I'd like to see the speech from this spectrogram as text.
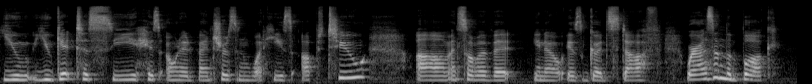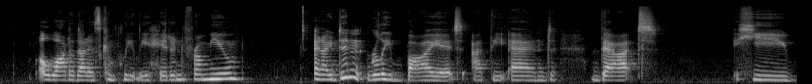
You you get to see his own adventures and what he's up to, um, and some of it, you know, is good stuff. Whereas in the book, a lot of that is completely hidden from you. And I didn't really buy it at the end that he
